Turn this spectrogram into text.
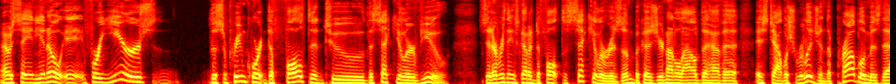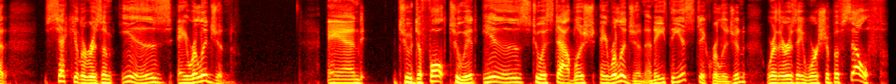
And I was saying, you know, it, for years the Supreme Court defaulted to the secular view. Said everything's got to default to secularism because you're not allowed to have a established religion. The problem is that secularism is a religion. And to default to it is to establish a religion, an atheistic religion where there is a worship of self.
